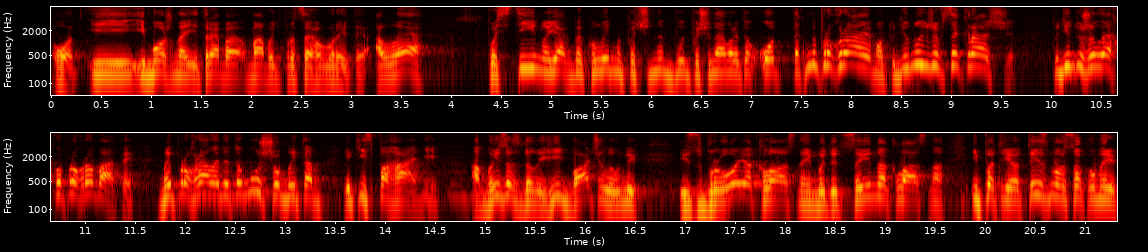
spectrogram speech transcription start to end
От і, і можна, і треба, мабуть, про це говорити. Але постійно, якби коли ми почне- починаємо говорити, от так ми програємо, тоді ну і вже все краще. Тоді дуже легко програвати. Ми програли не тому, що ми там якісь погані, а ми заздалегідь бачили у них і зброя класна, і медицина класна, і патріотизм рівні.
